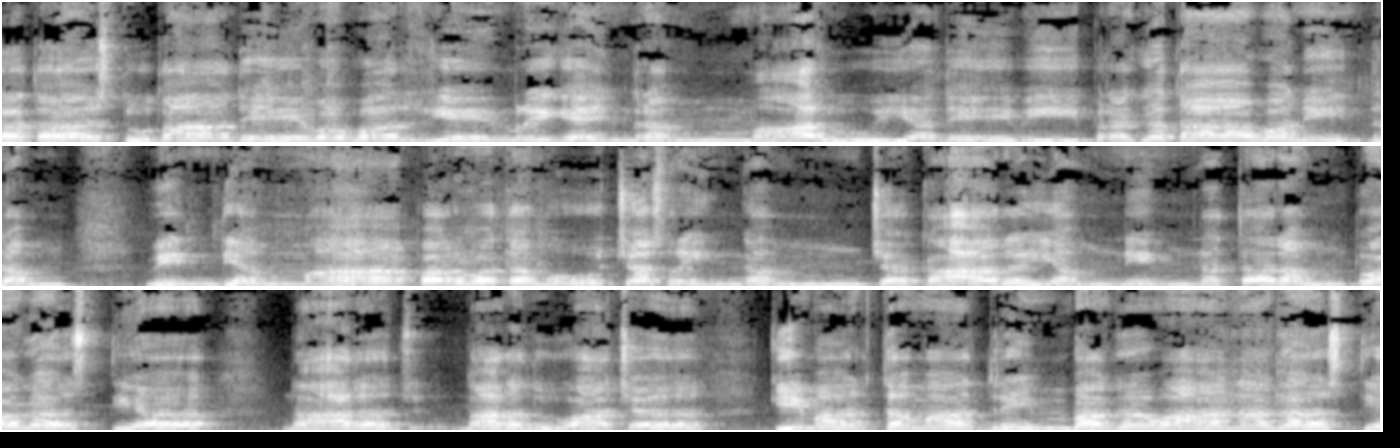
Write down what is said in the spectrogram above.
ततस्तुता देववर्ये मृगेन्द्रम् आरुह्य देवी प्रगतावनिद्रम् विन्ध्यं महापर्वतमुच्च शृङ्गं चकारयं निम्नतरं त्वगस्त्य। नारज, नारदुवाच किमर्थमद्रिं भगवानगस्त्य?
